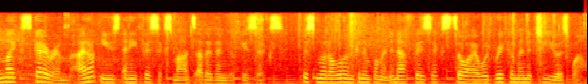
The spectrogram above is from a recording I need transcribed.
Unlike Skyrim, I don't use any physics mods other than the physics. This mod alone can implement enough physics, so I would recommend it to you as well.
